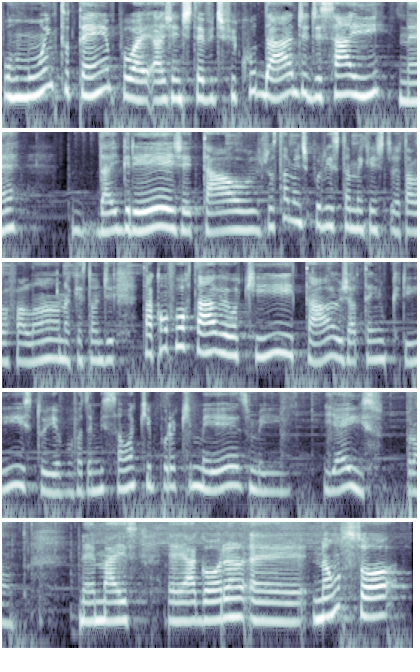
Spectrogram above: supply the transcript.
por muito tempo a, a, gente teve dificuldade de sair, né? Da igreja e tal, justamente por isso também que a gente já estava falando, a questão de tá confortável aqui e tal, eu já tenho Cristo e eu vou fazer missão aqui por aqui mesmo e, e é isso, pronto. Né? Mas é, agora é, não só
